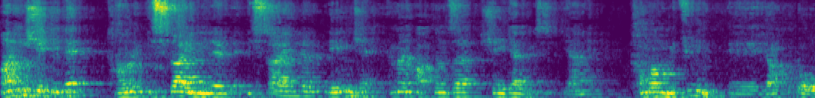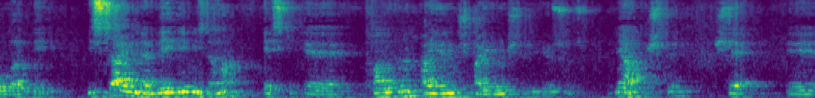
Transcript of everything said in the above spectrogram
aynı şekilde Tanrı İsraillilerle, İsrailler deyince hemen aklınıza şey gelmesin. Yani tamam bütün e, Yakup oğulları değil. İsrailler dediğimiz zaman eski e, Tanrı'nın ayırmış ayırmıştır biliyorsunuz. Ne yapmıştı? İşte e,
